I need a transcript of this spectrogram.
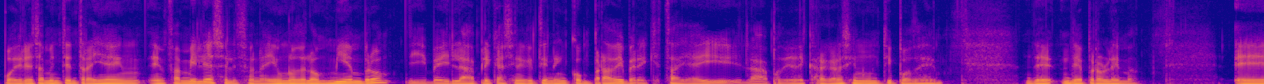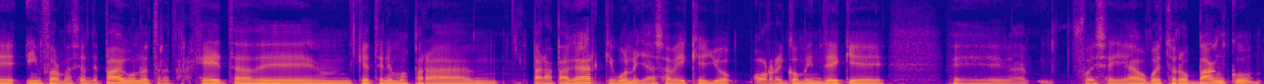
pues directamente entráis en, en, familia, seleccionáis uno de los miembros y veis las aplicaciones que tienen compradas y veréis que estáis ahí y la podéis descargar sin ningún tipo de, de, problema. Eh, información de pago, nuestra tarjeta que tenemos para, para pagar, que bueno, ya sabéis que yo os recomendé que eh, fuese a vuestro banco,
